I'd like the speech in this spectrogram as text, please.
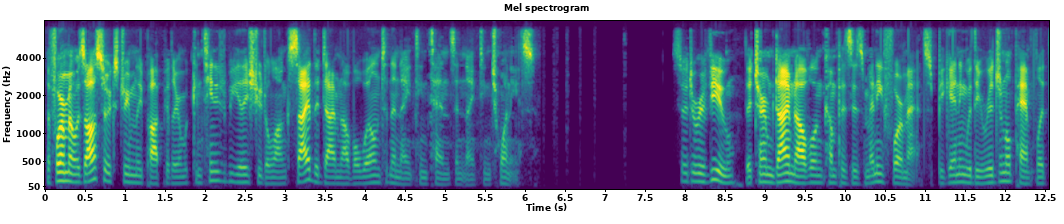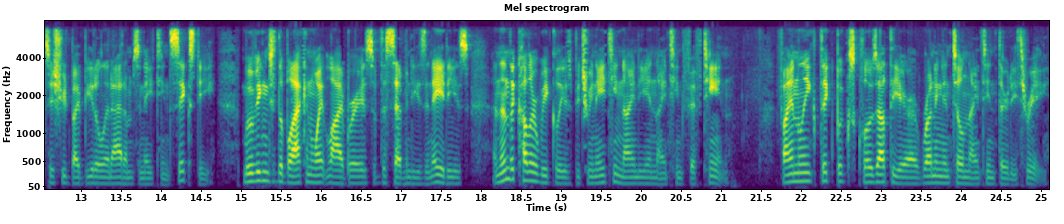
The format was also extremely popular and would continue to be issued alongside the dime novel well into the 1910s and 1920s. So to review, the term dime novel encompasses many formats, beginning with the original pamphlets issued by Beadle and Adams in 1860, moving to the black and white libraries of the 70s and 80s, and then the color weeklies between 1890 and 1915. Finally, thick books close out the era, running until 1933.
